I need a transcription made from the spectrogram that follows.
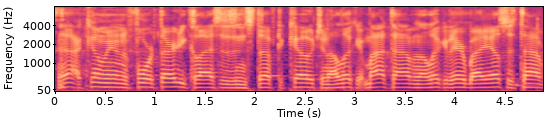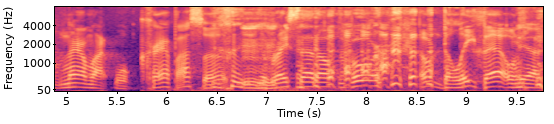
and I come in the 4:30 classes and stuff to coach, and I look at my time and I look at everybody else's time from there. I'm like, well, crap, I suck. Erase that off the board. I'll delete that one. Yeah.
